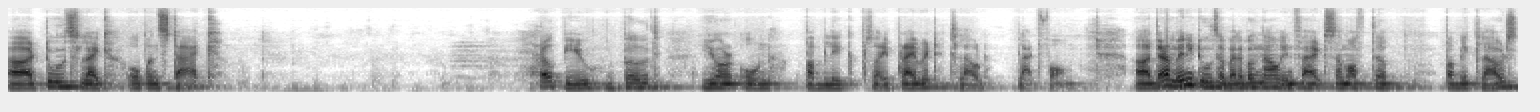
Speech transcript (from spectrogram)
Uh, tools like OpenStack help you build your own public, sorry, private cloud platform. Uh, there are many tools available now. In fact, some of the public clouds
